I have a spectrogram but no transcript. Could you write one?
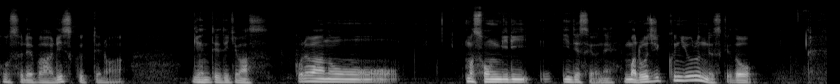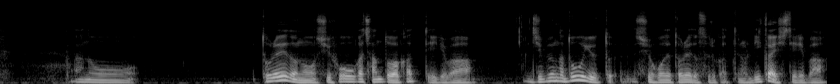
をすればリスクっていうのは限定できます。これはあのまあ損切りですよね。まあロジックによるんですけどあのトレードの手法がちゃんと分かっていれば自分がどういう手法でトレードするかっていうのを理解していれば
